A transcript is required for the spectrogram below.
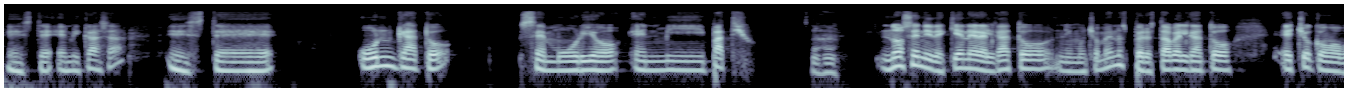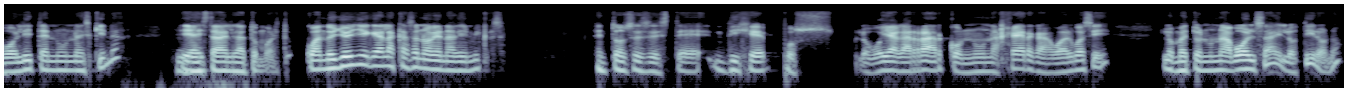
este, en mi casa, este, un gato se murió en mi patio. Ajá. No sé ni de quién era el gato, ni mucho menos, pero estaba el gato hecho como bolita en una esquina y ahí estaba el gato muerto. Cuando yo llegué a la casa no había nadie en mi casa. Entonces, este, dije, pues lo voy a agarrar con una jerga o algo así, lo meto en una bolsa y lo tiro, ¿no?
